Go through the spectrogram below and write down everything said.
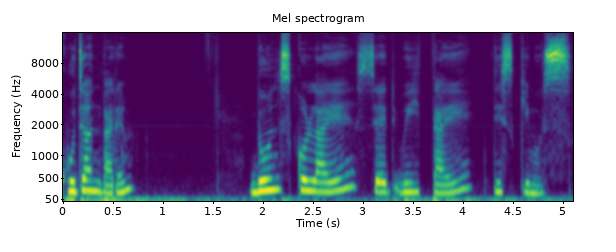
고전 발음 Non scholae sed vitae discimus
